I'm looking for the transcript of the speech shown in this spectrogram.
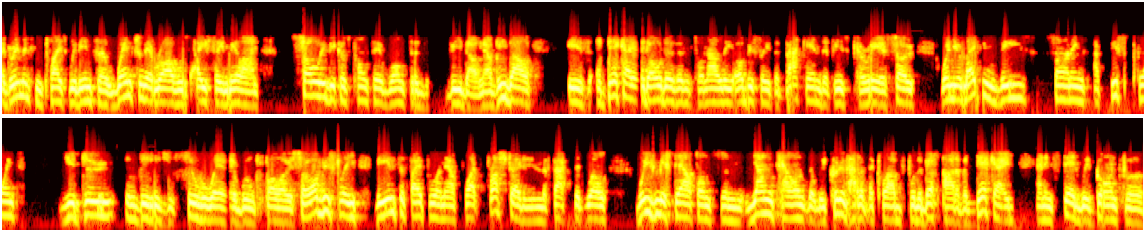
agreement in place with Inter, went to their rivals AC Milan solely because Conte wanted Vidal. Now, Vidal is a decade older than Tonali, obviously at the back end of his career. So when you're making these signings at this point you do envisage that silverware will follow. So obviously, the Inter faithful are now quite frustrated in the fact that, well, we've missed out on some young talent that we could have had at the club for the best part of a decade, and instead we've gone for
